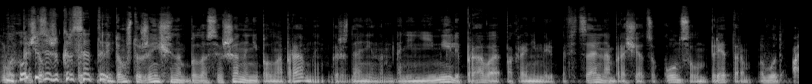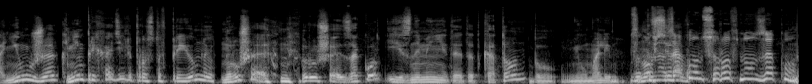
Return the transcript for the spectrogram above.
Ну, вот, хочется том, же красоты. При, при том, что женщина была совершенно неполноправным гражданином, они не имели права, по крайней мере, официально обращаться к консулам, преторам. Вот, они уже к ним приходили просто в приемную, нарушая, нарушая закон, и знаменитый этот Катон был неумолим. Но все закон равно... суров, но он закон.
